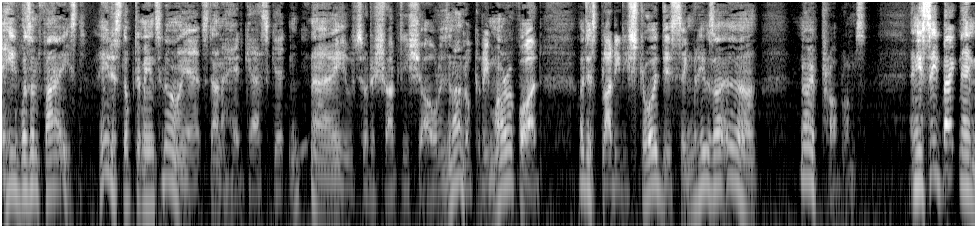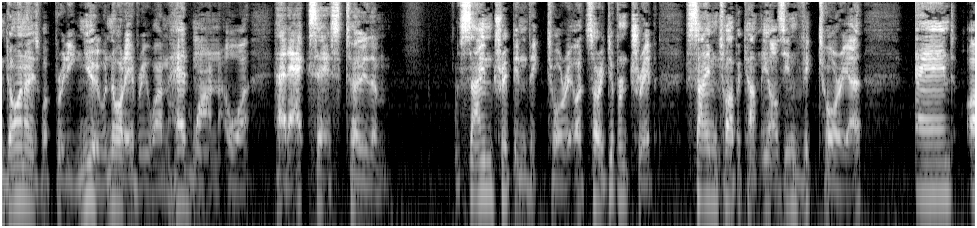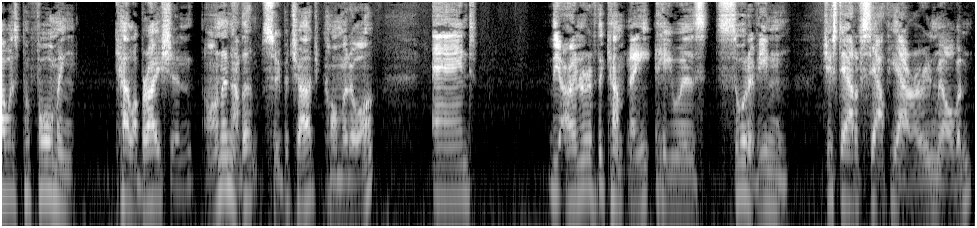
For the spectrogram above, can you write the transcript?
he wasn't phased. He just looked at me and said, Oh, yeah, it's done a head gasket. And, you know, he sort of shrugged his shoulders, and I looked at him horrified. I just bloody destroyed this thing. But he was like, Oh, no problems. And you see, back then, dynos were pretty new, and not everyone had one or had access to them. Same trip in Victoria, oh, sorry, different trip, same type of company. I was in Victoria, and I was performing calibration on another supercharged Commodore, and the owner of the company, he was sort of in just out of South Yarra in Melbourne,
